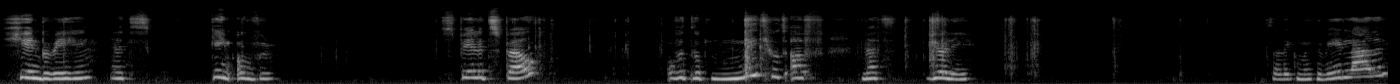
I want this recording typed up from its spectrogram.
Geen beweging. Het is game over. Speel het spel. Of het loopt niet goed af met jullie. Zal ik mijn geweer laden?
